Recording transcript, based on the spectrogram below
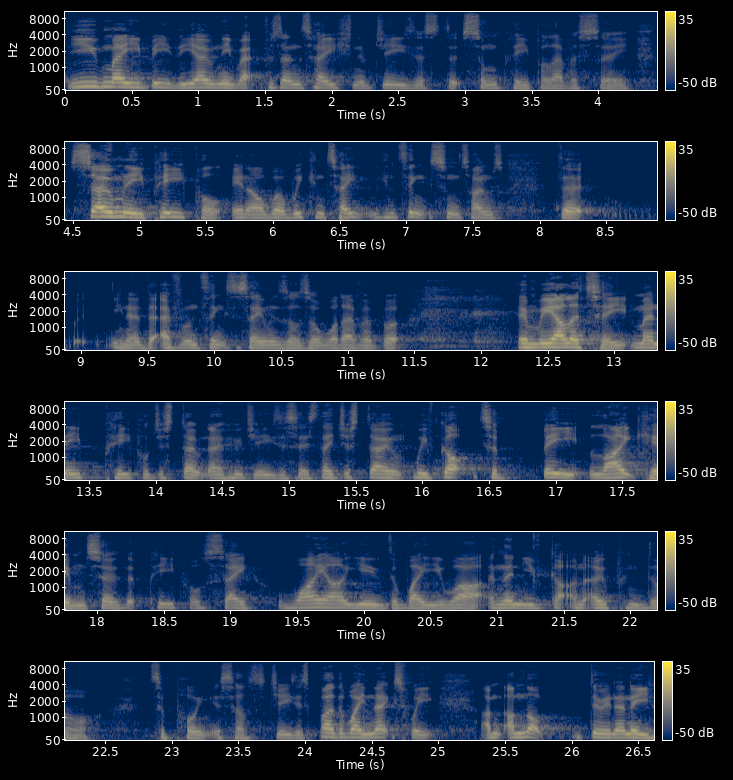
You may be the only representation of Jesus that some people ever see. So many people in our world, we can, take, we can think sometimes that you know, that everyone thinks the same as us or whatever. But in reality, many people just don't know who Jesus is. They just don't. We've got to be like him so that people say, Why are you the way you are? And then you've got an open door to point yourself to Jesus. By the way, next week, I'm, I'm not doing any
